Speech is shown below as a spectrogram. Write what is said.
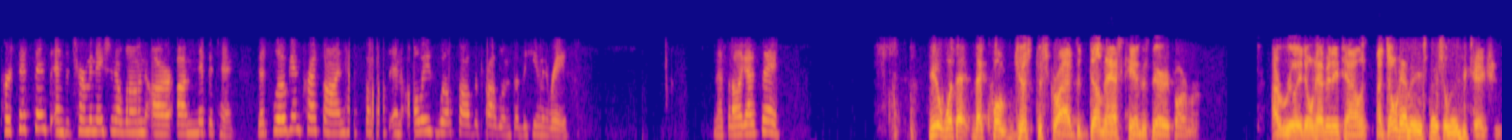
Persistence and determination alone are omnipotent. The slogan Press On has solved and always will solve the problems of the human race. And that's all I got to say. You know what that, that quote just described the dumbass Kansas dairy farmer. I really don't have any talent. I don't have any special education.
